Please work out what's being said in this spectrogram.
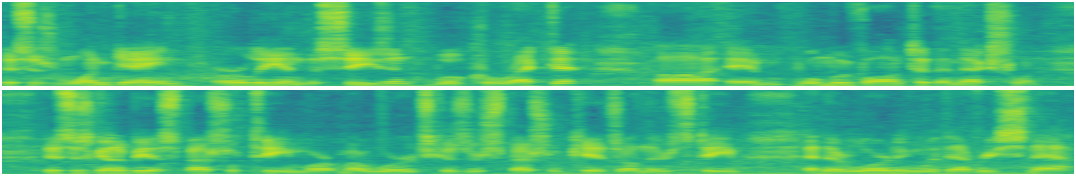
This is one game early in the season. We'll correct it, uh, and we'll move on to the next one. This is going to be a special team, mark my words, because there's special kids on this team, and they're learning with every snap.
